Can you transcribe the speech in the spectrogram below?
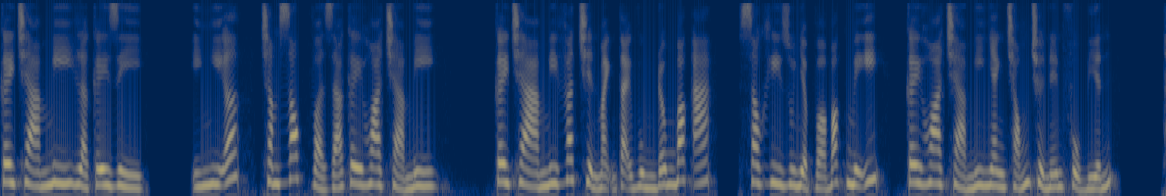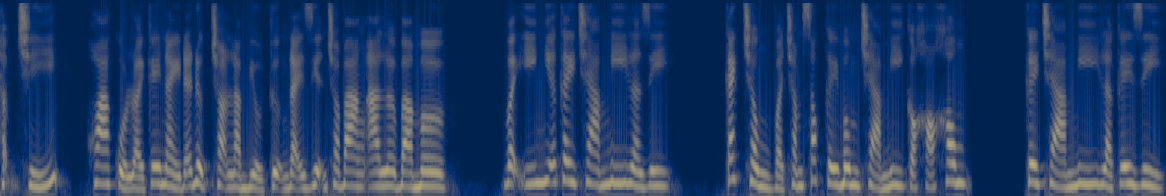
Cây trà mi là cây gì? Ý nghĩa, chăm sóc và giá cây hoa trà mi. Cây trà mi phát triển mạnh tại vùng Đông Bắc Á. Sau khi du nhập vào Bắc Mỹ, cây hoa trà mi nhanh chóng trở nên phổ biến. Thậm chí, hoa của loài cây này đã được chọn làm biểu tượng đại diện cho bang Alabama. Vậy ý nghĩa cây trà mi là gì? Cách trồng và chăm sóc cây bông trà mi có khó không? Cây trà mi là cây gì?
